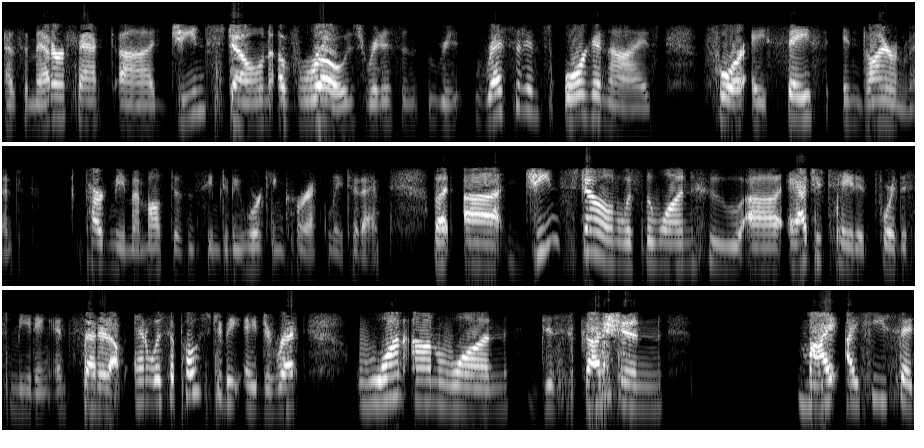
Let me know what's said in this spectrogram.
As a matter of fact, uh, Gene Stone of Rose, Residents Organized for a Safe Environment, pardon me, my mouth doesn't seem to be working correctly today. But uh, Gene Stone was the one who uh, agitated for this meeting and set it up, and it was supposed to be a direct one-on-one discussion my he said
